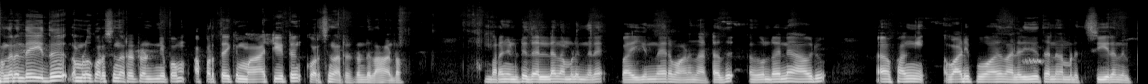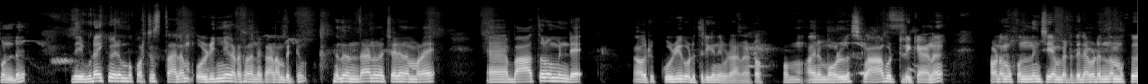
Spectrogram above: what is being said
അന്നേരം എന്തേ ഇത് നമ്മൾ കുറച്ച് നട്ടിട്ടുണ്ട്. ഇനിയിപ്പം അപ്പുറത്തേക്ക് മാറ്റിയിട്ട് കുറച്ച് നട്ടിട്ടുണ്ട്. ഇതാണ്ടോ പറഞ്ഞിട്ട് ഇതെല്ലാം നമ്മൾ ഇന്നലെ വൈകുന്നേരമാണ് നട്ടത്. അതുകൊണ്ട് തന്നെ ആ ഒരു ഭംഗി വാടി വാടിപ്പോകാതെ നല്ല രീതിയിൽ തന്നെ നമ്മുടെ ചീര നിൽപ്പുണ്ട്. ഇത് ഇവിടേക്ക് വരുമ്പോൾ കുറച്ച് സ്ഥലം ഒഴിഞ്ഞ് കിടക്കുന്നത് കാണാൻ പറ്റും. ഇതെന്താണെന്ന് വെച്ചാൽ നമ്മുടെ ബാത്റൂമിന്റെ ആ ഒരു കുഴി കൊടുത്തിരിക്കുന്ന ഇവിടെയാണ് കേട്ടോ. അപ്പം അതിന് മുകളിൽ സ്ലാബ് ഇട്ടിരിക്കുകയാണ്. അവിടെ നമുക്കൊന്നും ചെയ്യാൻ പറ്റത്തില്ല. അവിടെ നമുക്ക്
